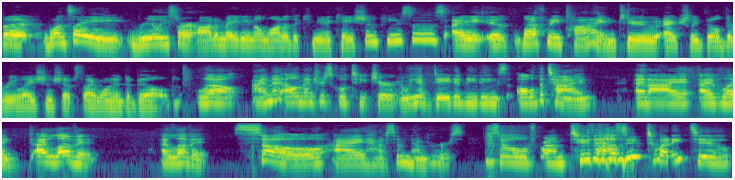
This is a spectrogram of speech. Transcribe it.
But once I really started automating a lot of the communication pieces, I it left me time to actually build the relationships that I wanted to build. Well, I'm an elementary school teacher and we have data meetings all the time. And I, I've like, I love it. I love it. So I have some numbers. So from 2022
